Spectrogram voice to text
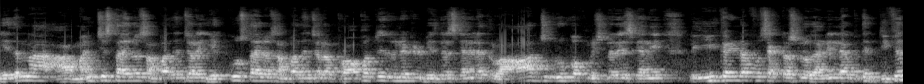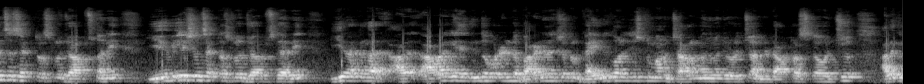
ఏదన్నా ఆ మంచి స్థాయిలో సంపాదించాలా ఎక్కువ స్థాయిలో సంపాదించాలా ప్రాపర్టీ రిలేటెడ్ బిజినెస్ కానీ లేకపోతే లార్జ్ గ్రూప్ ఆఫ్ మిషనరీస్ కానీ ఈ కైండ్ ఆఫ్ సెక్టర్స్లో కానీ లేకపోతే డిఫెన్స్ సెక్టర్స్లో జాబ్స్ కానీ ఏవియేషన్ సెక్టర్స్లో జాబ్స్ కానీ ఈ రకంగా అలాగే దీంతో పాటు అంటే భరణి నక్షత్రం గైనకాలజిస్టులు మనం చాలా మందిని చూడొచ్చు అంటే డాక్టర్స్ కావచ్చు అలాగే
